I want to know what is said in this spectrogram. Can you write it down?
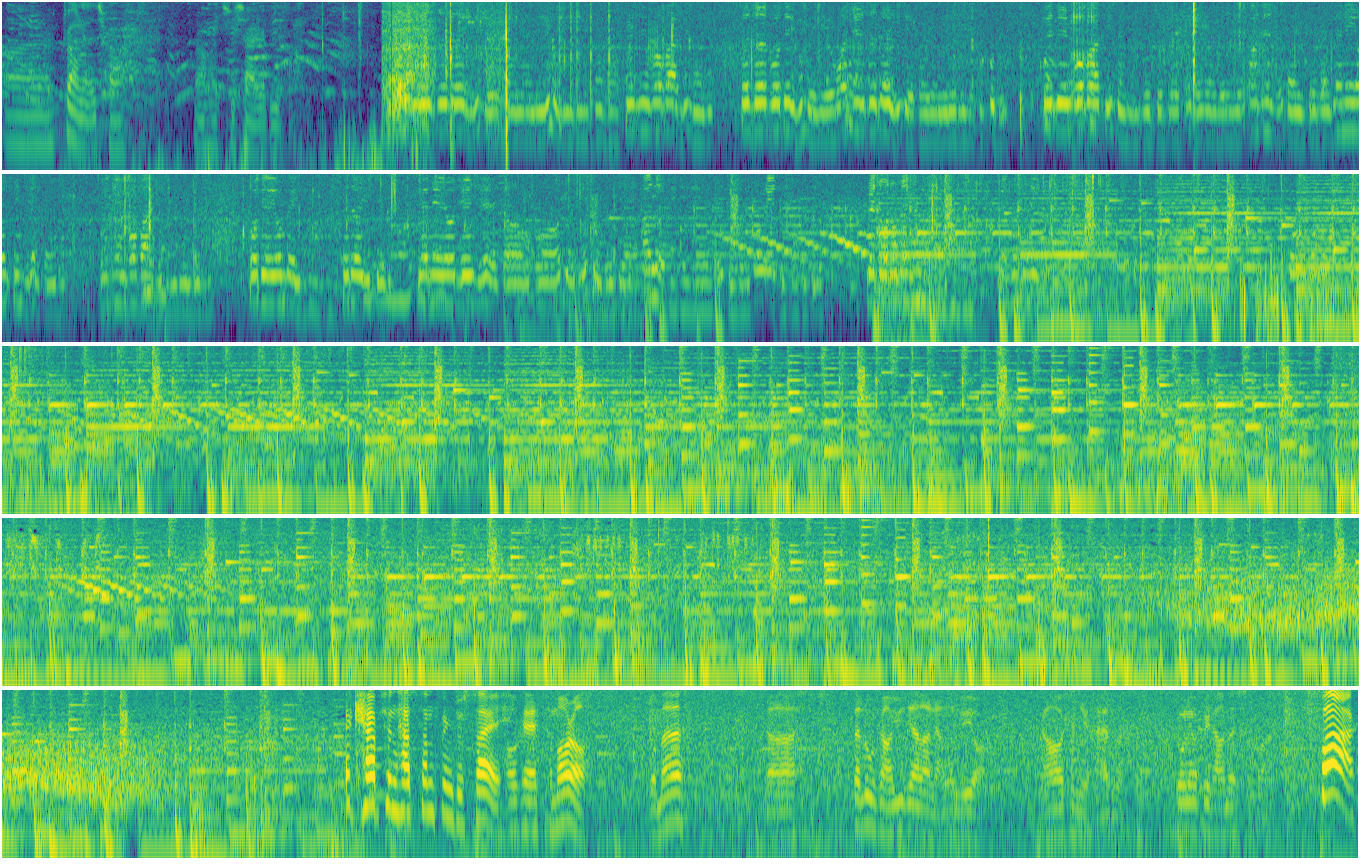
呃，转了一圈，然后去下一个地方。昨天有美女，吃的一斤，天天有甜甜小伙，有酒就喝酒，安乐天天有酒，有酒就喝酒，没酒都没。Captain has something to say. OK，tomorrow，、我们呃在路上遇见了两个驴友，然后是女孩子，钟灵非常的喜欢。Fuck！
